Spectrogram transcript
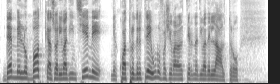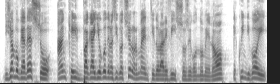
Dem e Lobotka sono arrivati insieme nel 4-3-3. Uno faceva l'alternativa dell'altro. Diciamo che adesso anche il bagaglio della situazione ormai è un titolare fisso, secondo me, no? E quindi poi,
